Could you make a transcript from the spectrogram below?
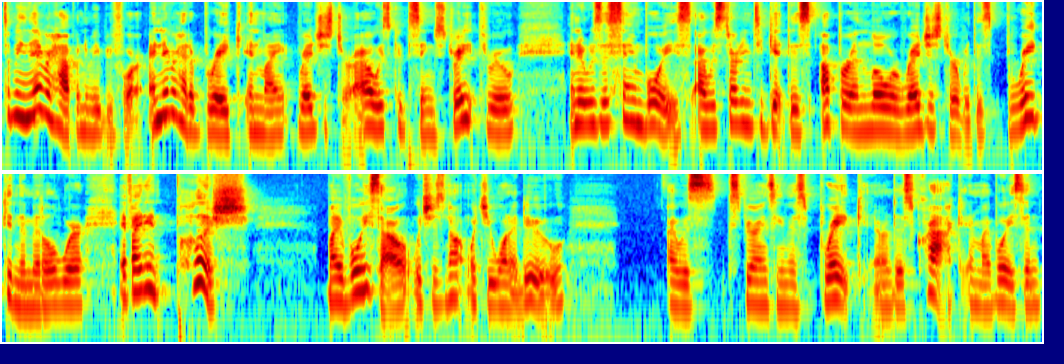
Something never happened to me before. I never had a break in my register. I always could sing straight through, and it was the same voice. I was starting to get this upper and lower register with this break in the middle where if I didn't push my voice out, which is not what you want to do, I was experiencing this break or this crack in my voice. And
